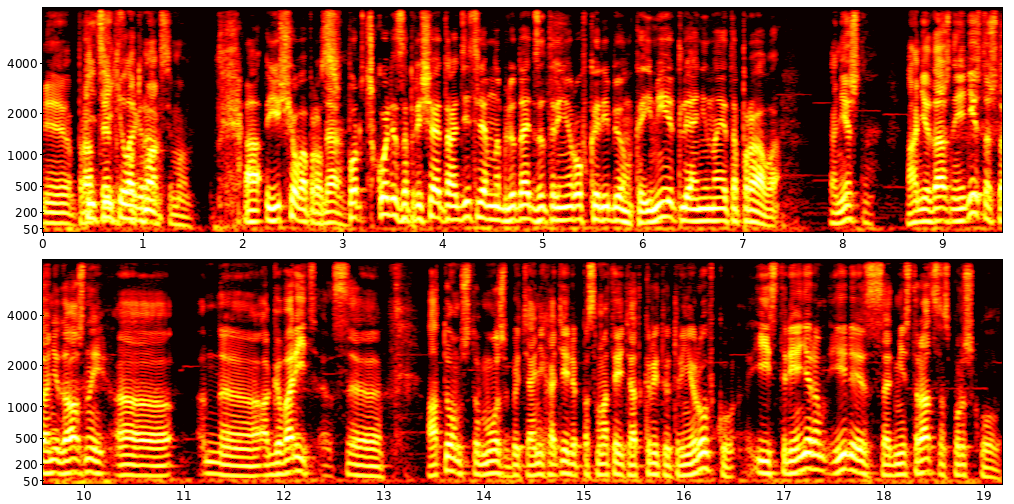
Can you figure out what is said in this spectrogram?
э, процентов от килограмм. максимума. А, еще вопрос. Да. В спортшколе запрещают родителям наблюдать за тренировкой ребенка. Имеют ли они на это право? Конечно. Они должны, единственное, что они должны э, э, оговорить с, э, о том, что, может быть, они хотели посмотреть открытую тренировку и с тренером, или с администрацией спортшколы.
